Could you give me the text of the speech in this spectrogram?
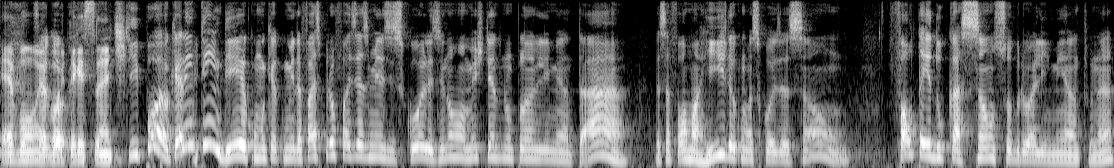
é bom, Sabe é bom, interessante. Que, pô, eu quero entender como que a comida faz para eu fazer as minhas escolhas. E normalmente dentro de um plano alimentar dessa forma rígida como as coisas são, falta educação sobre o alimento, né?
